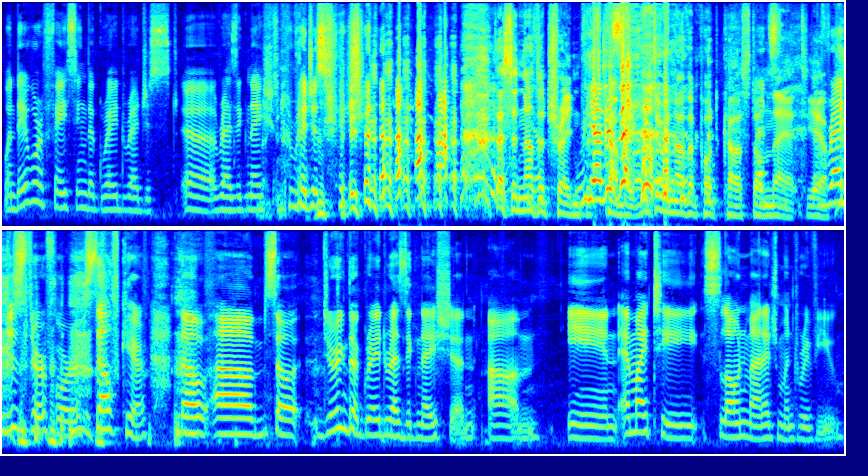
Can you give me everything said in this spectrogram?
when they were facing the Great regis- uh, Resignation registration. That's another trend Yeah, that's this- coming. We'll do another podcast on that. Yeah. register for self care. No, um, so during the Great Resignation, um, in MIT Sloan Management Review,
